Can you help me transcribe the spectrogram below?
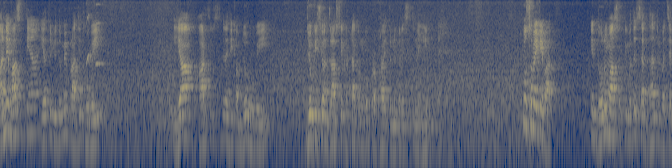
अन्य महाशक्तियाँ या तो युद्ध में पराजित हो गई, या आर्थिक स्थिति अधिक कमज़ोर हो गई, जो किसी अंतर्राष्ट्रीय घटनाक्रम को प्रभावित करने की स्थिति नहीं होते हैं। कुछ समय के बाद इन दोनों महाशक्ति मध्य सैद्धांत बच्चे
